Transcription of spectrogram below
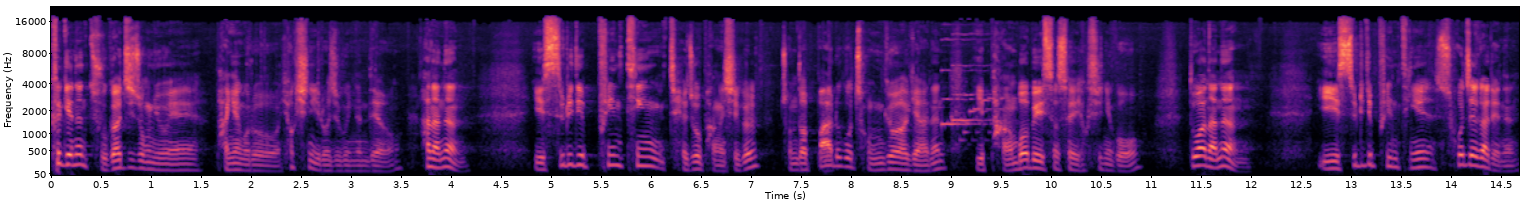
크게는 두 가지 종류의 방향으로 혁신이 이루어지고 있는데요. 하나는 이 3D 프린팅 제조 방식을 좀 더 빠르고 정교하게 하는 이 방법에 있어서의 혁신이고 또 하나는 이 3D 프린팅의 소재가 되는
